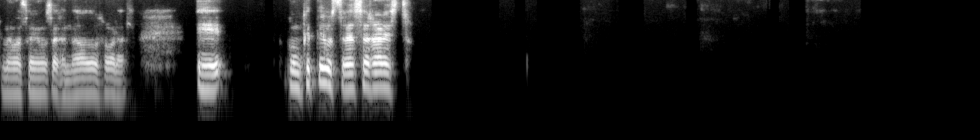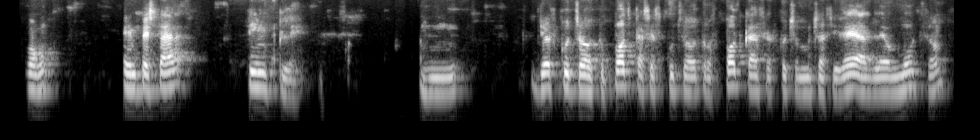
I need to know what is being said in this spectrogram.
nada más habíamos agendado dos horas, eh, ¿con qué te gustaría cerrar esto? Con empezar simple. Mm, yo escucho tu podcast, escucho otros podcasts, escucho muchas ideas, leo mucho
